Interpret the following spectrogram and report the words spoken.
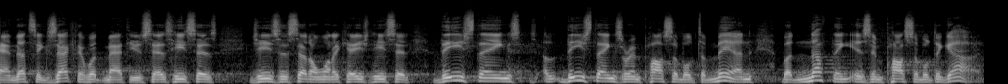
And that's exactly what Matthew says. He says, Jesus said on one occasion, He said, These things, these things are impossible to men, but nothing is impossible to God.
